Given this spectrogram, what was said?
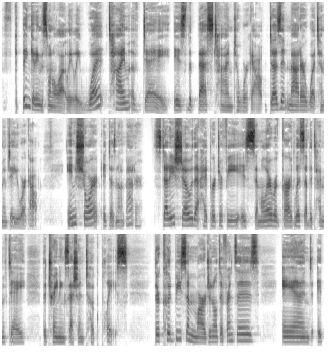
I've been getting this one a lot lately. What time of day is the best time to work out? Does it matter what time of day you work out? In short, it does not matter. Studies show that hypertrophy is similar regardless of the time of day the training session took place. There could be some marginal differences, and it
